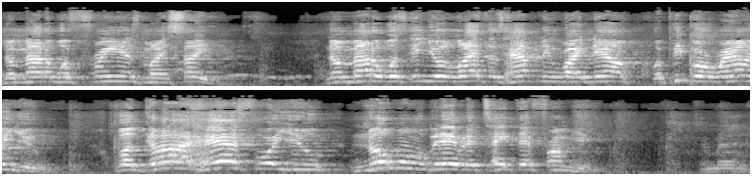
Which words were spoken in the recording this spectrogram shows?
no matter what friends might say, no matter what's in your life that's happening right now with people around you, what God has for you, no one will be able to take that from you. Amen.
